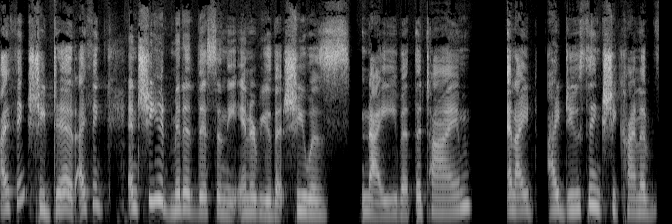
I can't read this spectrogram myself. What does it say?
I think she did. I think, and she admitted this in the interview that she was naive at the time. And I, I do think she kind of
